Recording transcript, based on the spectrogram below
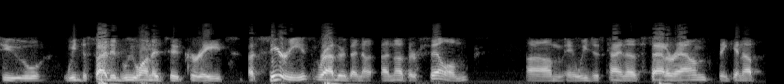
to. We decided we wanted to create a series rather than a, another film, um, and we just kind of sat around thinking up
